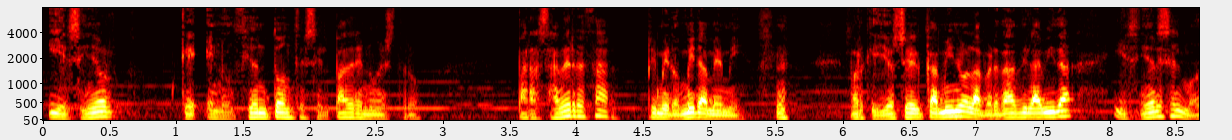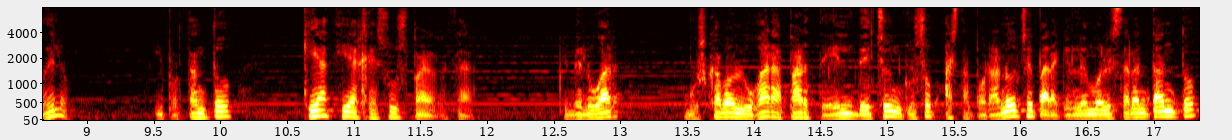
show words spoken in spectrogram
Y el Señor, que enunció entonces el Padre Nuestro, para saber rezar, primero mírame a mí, porque yo soy el camino, la verdad y la vida, y el Señor es el modelo. Y por tanto, ¿qué hacía Jesús para rezar? En primer lugar, buscaba un lugar aparte. Él, de hecho, incluso hasta por la noche, para que no le molestaran tanto,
